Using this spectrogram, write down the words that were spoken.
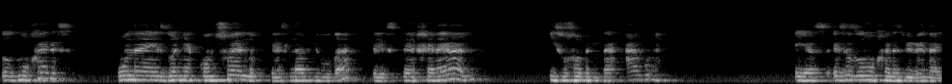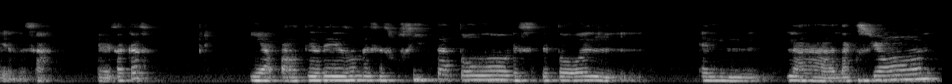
dos mujeres. Una es doña Consuelo, que es la viuda de este general, y su sobrina Aura. Ellas, esas dos mujeres viven ahí en esa, en esa casa. Y a partir de ahí es donde se suscita todo, este, todo el, la, acción,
